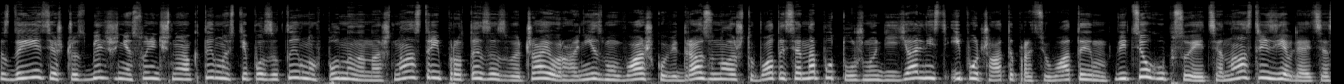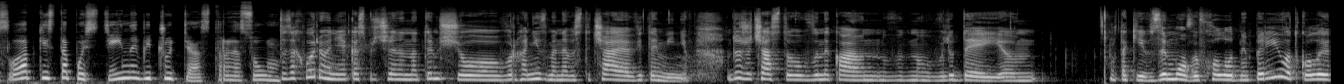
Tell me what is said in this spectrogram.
Здається, що збільшення сонячної активності позитивно вплине на наш настрій, проте зазвичай організму важко відразу налаштуватися на потужну діяльність і почати працювати. Від цього псується настрій, з'являється слабкість та постійне відчуття стресу. Це захворювання, яке спричинено тим, що в організмі не вистачає вітамінів. Дуже часто виникає ну, в людей. Такий в зимовий в холодний період, коли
